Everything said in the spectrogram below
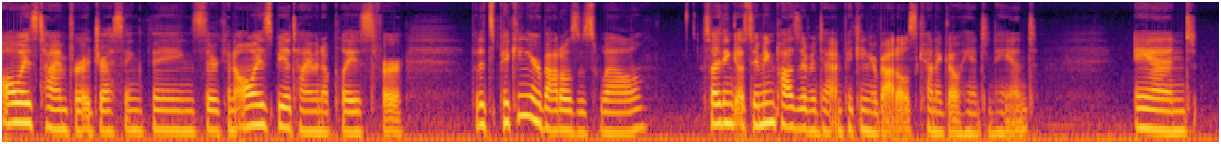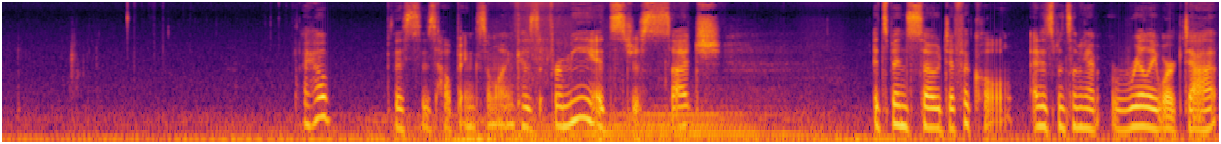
always time for addressing things. There can always be a time and a place for, but it's picking your battles as well. So I think assuming positive intent and picking your battles kind of go hand in hand. And I hope this is helping someone because for me, it's just such it's been so difficult and it's been something I've really worked at.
